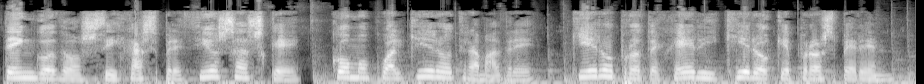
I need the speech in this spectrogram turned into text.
Tengo dos hijas preciosas que, como cualquier otra madre, quiero proteger y quiero que prosperen.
